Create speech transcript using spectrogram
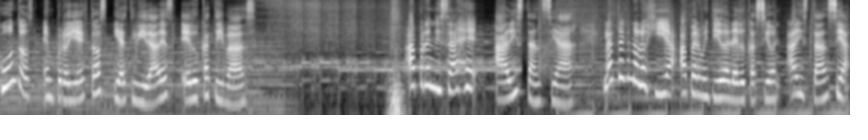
juntos en proyectos y actividades educativas. Aprendizaje a distancia. La tecnología ha permitido la educación a distancia.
